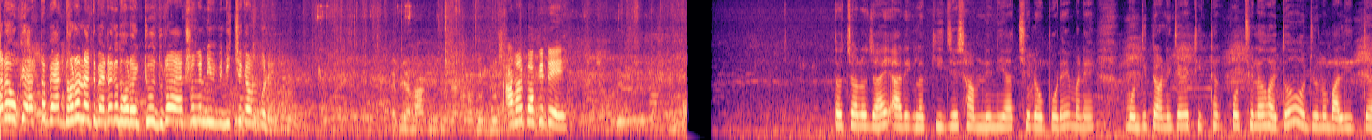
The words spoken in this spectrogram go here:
আরে ওকে একটা ব্যাগ ধরো না তো ব্যাগটাকে ধরো, একটু দুটো একসঙ্গে নিচ্ছে কেমন করে? আমার পকেটে। তো চলো যাই, আর এগুলো কী যে সামনে নিয়ে যাচ্ছিল ওপরে মানে মন্দিরটা অনেক জায়গায় ঠিকঠাক করছিল হয়তো, ওর জন্য বালিটা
